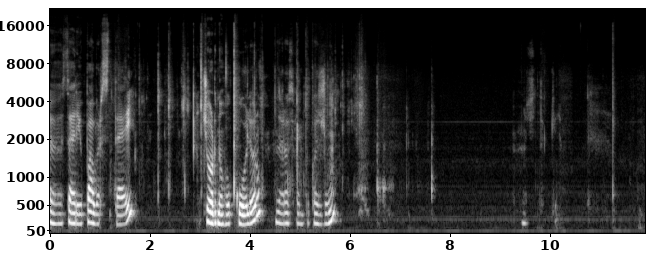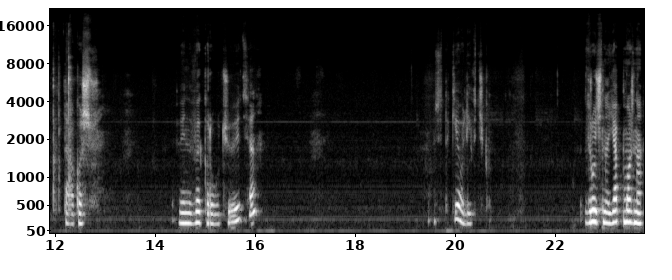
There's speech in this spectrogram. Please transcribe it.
е, серії Power Stay чорного кольору. Зараз вам покажу. Ось такі. Також він викручується. Ось такий олівчик. Зручно, як можна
